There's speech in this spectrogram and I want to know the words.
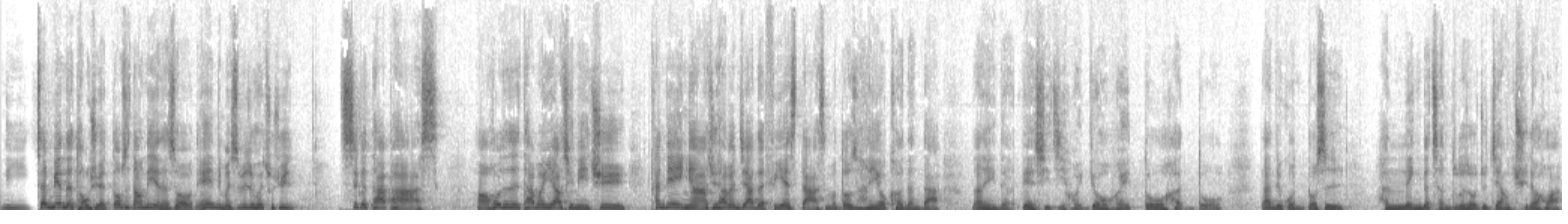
你身边的同学都是当地人的时候，诶，你们是不是就会出去吃个 tapas？好，或者是他们邀请你去看电影啊，去他们家的 Fiesta 什么都是很有可能的。那你的练习机会又会多很多。那如果你都是很零的程度的时候，就这样去的话，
